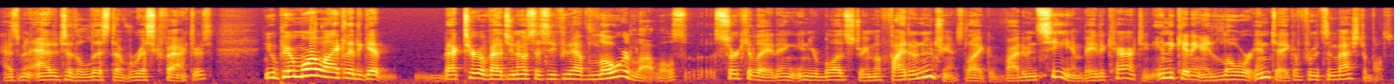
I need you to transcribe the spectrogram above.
has been added to the list of risk factors. You appear more likely to get bacterial vaginosis if you have lower levels circulating in your bloodstream of phytonutrients, like vitamin C and beta-carotene, indicating a lower intake of fruits and vegetables.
